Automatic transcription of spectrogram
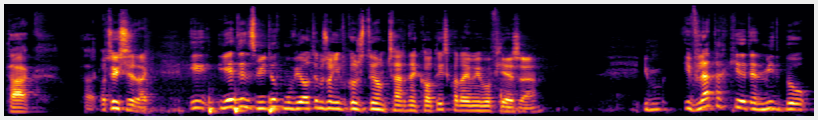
Tak, tak. Oczywiście tak. I jeden z mitów mówi o tym, że oni wykorzystują czarne koty i składają je w ofierze. I, w- i w latach, kiedy ten mit był,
